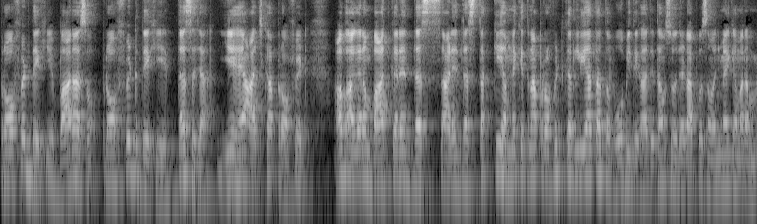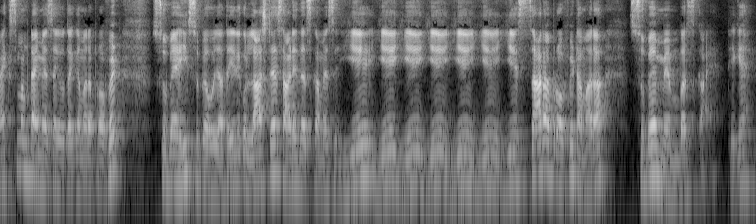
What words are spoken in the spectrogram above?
प्रॉफिट देखिए 1200 प्रॉफिट देखिए दस हज़ार। ये है आज का प्रॉफिट। अब अगर हम बात करें दस, साढ़े दस तक की हमने कितना प्रॉफिट कर लिया था तो वो भी दिखा देता हूँ सो देट आपको समझ में आए कि हमारा मैक्सिमम टाइम ऐसा ही होता है कि हमारा प्रॉफिट सुबह ही सुबह हो जाता है। ये देखो लास्ट है साढ़े दस का मैसेज ये ये ये ये ये ये ये सारा प्रॉफिट हमारा सुबह मेंबर्स का है, ठीक है?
